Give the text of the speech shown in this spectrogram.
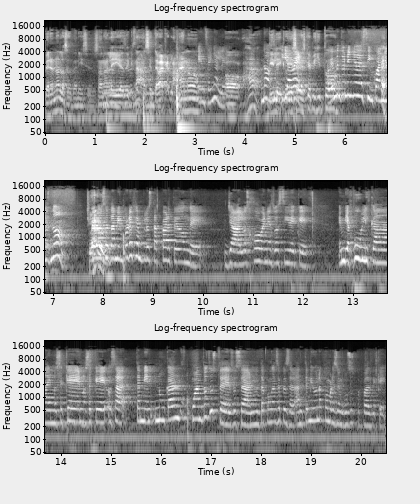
Pero no lo satanices, o sea, no No, le digas de que, nada, se te va a caer la mano. Enséñale. O, ajá, No, dile sí, que, y a oye, ver, ¿sabes qué, mijito? Obviamente un niño de 5 años no. Claro. Pero, o sea, también, por ejemplo, esta parte donde ya los jóvenes o así de que en vía pública y no sé qué, no sé qué, o sea, también nunca, ¿cuántos de ustedes, o sea, nunca pónganse a pensar, han tenido una conversación con sus papás de que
